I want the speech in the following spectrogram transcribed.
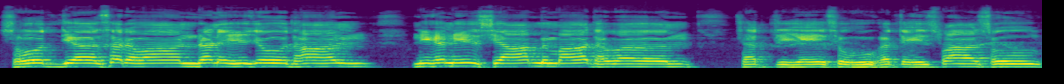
सोद्य सर्वान् रणयोधान निहनिश्याम माधव। क्षत्रिय सुहते स्वासु,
